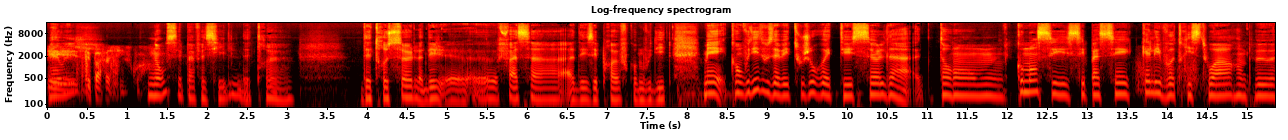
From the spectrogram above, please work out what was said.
Et Eh oui. c'est pas facile, quoi. Non, c'est pas facile d'être euh, d'être seul euh, face à, à des épreuves, comme vous dites. Mais quand vous dites vous avez toujours été seul, dans- comment c'est s'est passé? Quelle est votre histoire un peu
